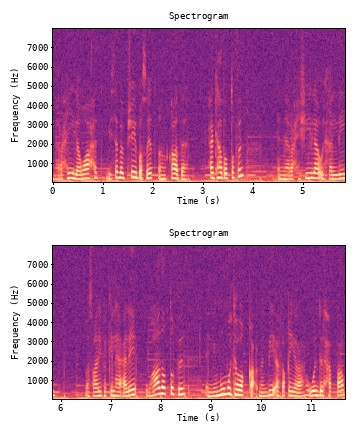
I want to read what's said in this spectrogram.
إنه راح يجي له واحد بسبب شيء بسيط إنقاذه. حق هذا الطفل إنه راح يشيله ويخليه مصاريفه كلها عليه. وهذا الطفل اللي مو متوقع من بيئة فقيرة ولد الحطاب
